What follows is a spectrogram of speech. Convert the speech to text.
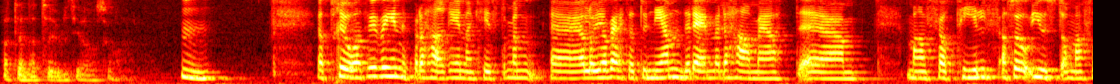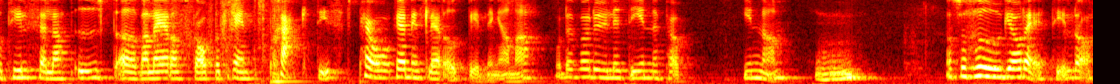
Att det är naturligt att göra så. Mm. Jag tror att vi var inne på det här innan Christer, men, eh, eller jag vet att du nämnde det med det här med att eh, man får till, alltså just om man får tillfälle att utöva ledarskapet rent praktiskt på räddningsledarutbildningarna. Och det var du lite inne på innan. Mm. Alltså hur går det till då?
